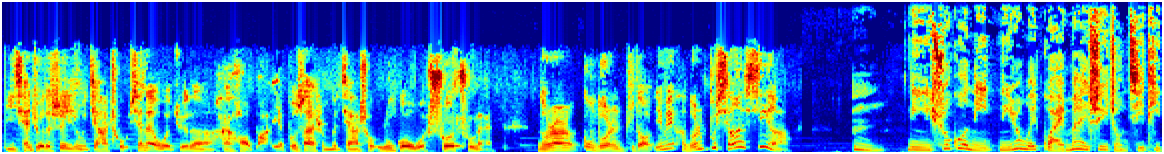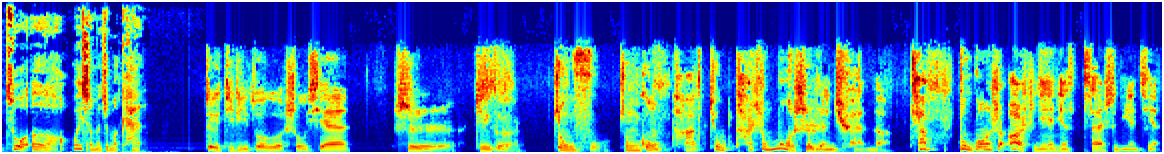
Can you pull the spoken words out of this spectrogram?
以前觉得是一种家丑，现在我觉得还好吧，也不算什么家丑。如果我说出来，能让更多人知道，因为很多人不相信啊。嗯，你说过你你认为拐卖是一种集体作恶哦？为什么这么看？这个集体作恶，首先是这个政府中共，他就他是漠视人权的。他不光是二十年前、三十年前，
